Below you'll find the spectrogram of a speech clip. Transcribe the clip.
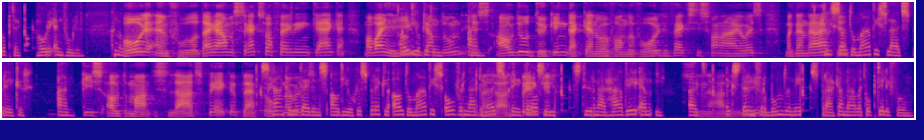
Koptekst. Horen en voelen. Knop. Horen en voelen. Daar gaan we straks wat verder in kijken. Maar wat je hier Audio kan doen Aan. is audio ducking. Dat kennen we van de vorige versies van iOS. Maar daarna Kies je automatisch luidspreker. Aan. kies automatisch luidspreker. Blijft ook nog Schakel tijdens audiogesprekken automatisch over naar de Naar luidspreker. Stuur naar HDMI. Uit. naar Extern verbonden met spraakanalen koptelefoon.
